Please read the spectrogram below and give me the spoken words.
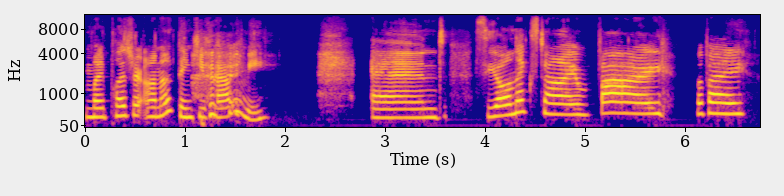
My pleasure, Anna. Thank you for having me. and see y'all next time. Bye. Bye-bye.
